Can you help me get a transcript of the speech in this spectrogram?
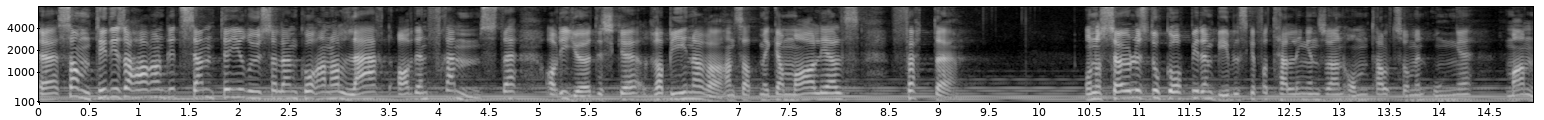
Eh, samtidig så har han blitt sendt til Jerusalem, hvor han har lært av den fremste av de jødiske rabbinere. Han satt med Gamaliels føtter. Og Når Saulus dukker opp i den bibelske fortellingen, så er han omtalt som en unge mann.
